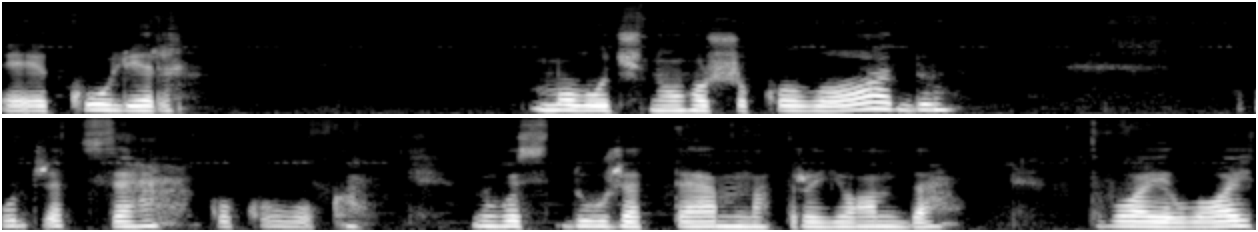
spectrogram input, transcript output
е, колір молочного шоколаду. Отже, це коколока. Ну, ось дуже темна троянда. Twilight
